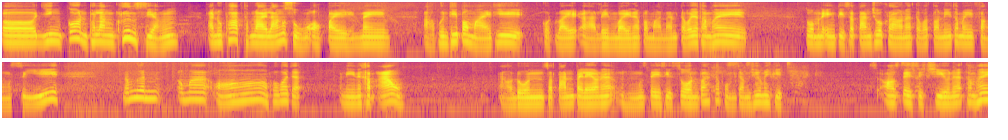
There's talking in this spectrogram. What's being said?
เอ่อยิงก้อนพลังคลื่นเสียงอนุภาพทำลายล้างสูงออกไปในอ่าพื้นที่เป้าหมายที่กดไว้อ่าเล็งไว้นะประมาณนั้น แต่ว่าจะทำให้ตัวมันเองติดสตันชั่วคราวนะ แต่ว่าตอนนี้ทำไมฝั่งสีน้ำเงินเอามา อ๋อ เพราะว่าจะ อันนี้นะครับ เอ้าอ้าวโดนสตันไปแล้วนะสเตซิสโซนปะถ้าผมจำชื่อไม่ผิดออสเตซิสชิลนะทำให้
